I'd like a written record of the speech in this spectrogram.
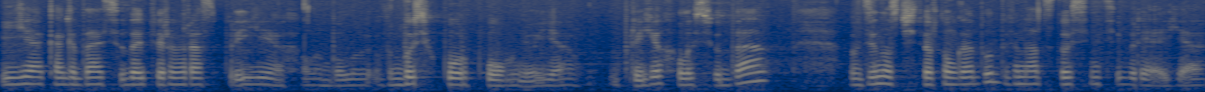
я когда сюда первый раз приехала, было, до сих пор помню, я приехала сюда в 94 году, 12 сентября. Я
